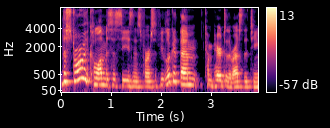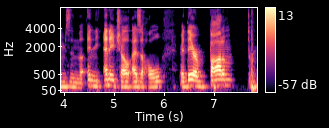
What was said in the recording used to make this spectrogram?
the story with Columbus's season is first. If you look at them compared to the rest of the teams in the in the NHL as a whole, right, they are bottom three,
